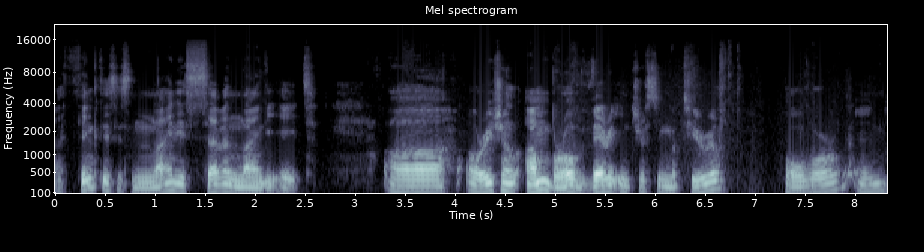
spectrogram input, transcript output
I think this is 97, 98. Uh, original Umbro, very interesting material. Overall in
